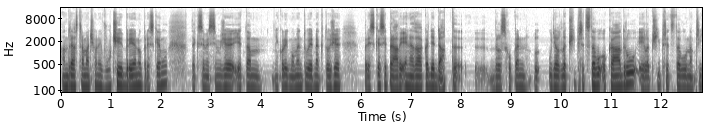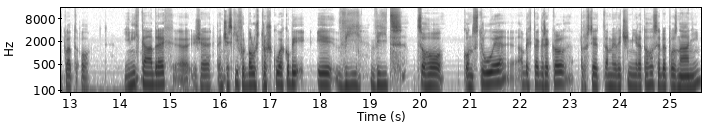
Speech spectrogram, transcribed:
Andrea Stramačony vůči Brianu Priskému, tak si myslím, že je tam několik momentů. Jednak to, že Priske si právě i na základě dat byl schopen udělat lepší představu o kádru i lepší představu například o jiných kádrech, eh, že ten český fotbal už trošku jakoby i ví víc, co ho konstruuje, abych tak řekl. Prostě tam je větší míra toho sebepoznání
